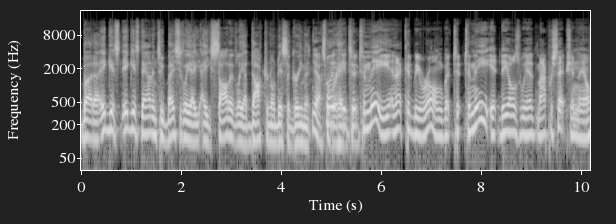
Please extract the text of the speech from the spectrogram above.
But uh, it gets it gets down into basically a, a solidly a doctrinal disagreement. Yeah. That's what Well, we're headed it- to, to me, and I could be wrong, but to, to me, it deals with my perception now,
